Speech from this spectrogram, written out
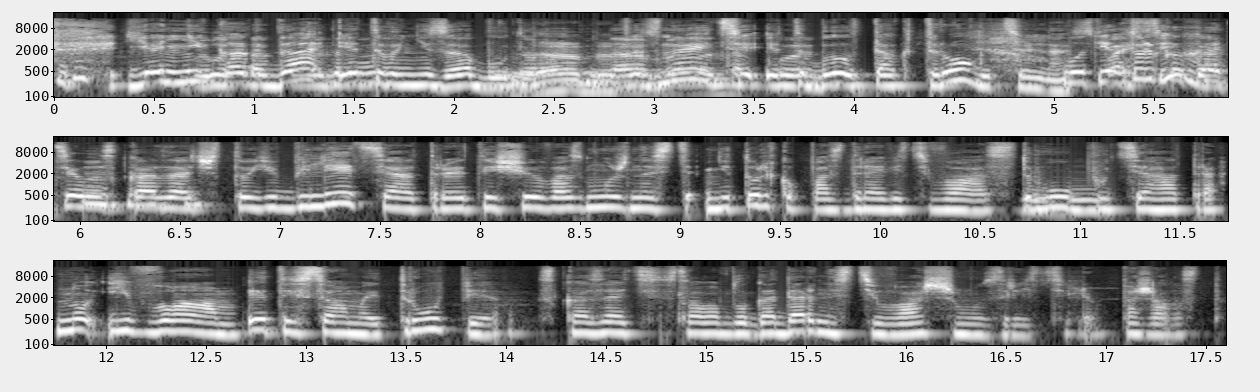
Я никогда этого не забуду. Знаете, было такое. это было так трогательно. Вот я только Спасибо. хотела сказать, что юбилей театра – это еще и возможность не только поздравить вас, труппу театра, но и вам, этой самой труппе, сказать слова благодарности вашему зрителю. Пожалуйста.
